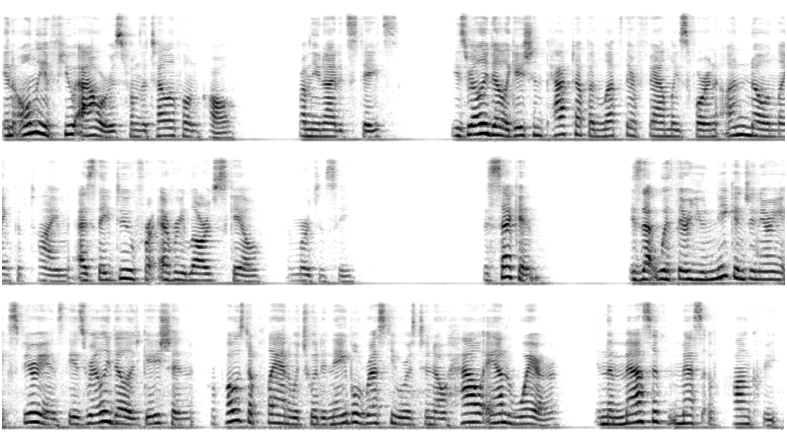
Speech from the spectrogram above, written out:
In only a few hours from the telephone call from the United States, the Israeli delegation packed up and left their families for an unknown length of time, as they do for every large scale emergency. The second is that with their unique engineering experience, the Israeli delegation proposed a plan which would enable rescuers to know how and where, in the massive mess of concrete,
